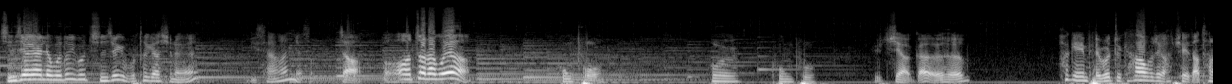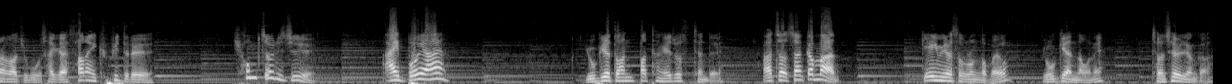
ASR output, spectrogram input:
진지하게 하려고 해도 이거 진지하게 못하게 하시네? 이상한 녀석. 자, 어, 어쩌라고요? 공포. 헐, 공포. 유치할까, 으흠. 하긴, 배불뚝 할아버지가 갑자기 나타나가지고 자기가 사랑의 큐피드를 혐절이지. 아이, 뭐야. 욕이라도 한바탕 해줬을 텐데. 아, 저, 잠깐만! 게임이라서 그런가봐요? 욕이 안 나오네? 전체 연령가.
